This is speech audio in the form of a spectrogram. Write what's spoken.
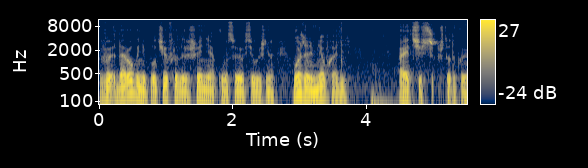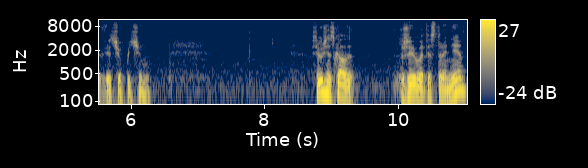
в дорогу, не получив разрешения у своего Всевышнего. Можно ли мне входить? А это что такое? Это что почему? Всевышний сказал, живи в этой стране,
